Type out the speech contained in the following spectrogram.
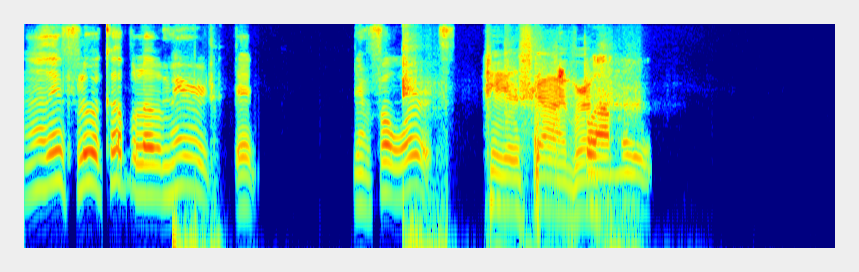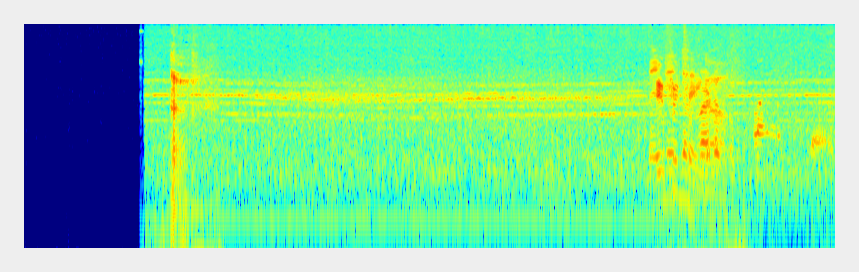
Uh, they flew a couple of them here that in Fort Worth. King of the sky, Well, bro. I moved. They Good did for the vertical climb stuff.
